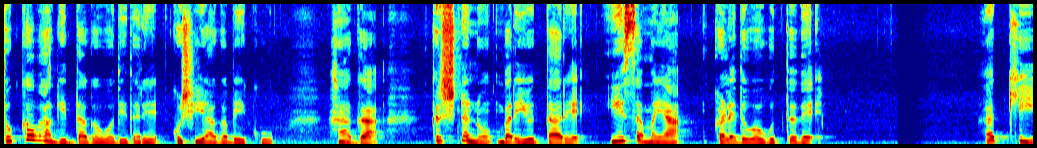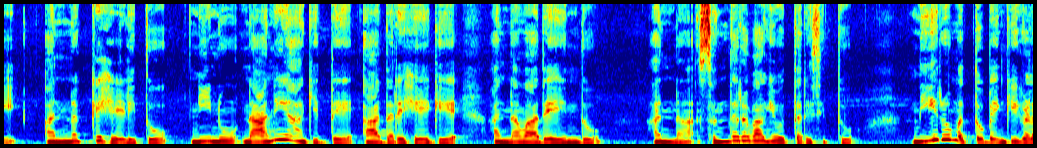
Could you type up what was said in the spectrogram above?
ದುಃಖವಾಗಿದ್ದಾಗ ಓದಿದರೆ ಖುಷಿಯಾಗಬೇಕು. ಆಗ ಕೃಷ್ಣನು ಬರೆಯುತ್ತಾರೆ, ಈ ಸಮಯ ಕಳೆದು ಹೋಗುತ್ತದೆ. ಅಕ್ಕಿ ಅನ್ನಕ್ಕೆ ಹೇಳಿತು, ನೀನು ನಾನೇ ಆಗಿದ್ದೆ, ಆದರೆ ಹೇಗೆ ಅನ್ನವಾದೆ ಎಂದು. ಅನ್ನ ಸುಂದರವಾಗಿ ಉತ್ತರಿಸಿತ್ತು. ನೀರು ಮತ್ತು ಬೆಂಕಿಗಳ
